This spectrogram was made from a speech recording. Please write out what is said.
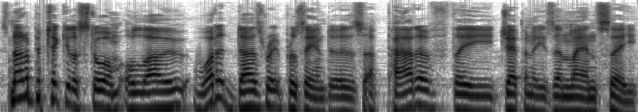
It's not a particular storm, although what it does represent is a part of the Japanese inland sea,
